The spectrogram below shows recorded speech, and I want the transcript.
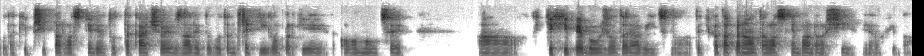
Byl taky případ vlastně, kdy to Takáčovi vzali, to byl ten třetí gol proti Olomouci, a těch chyb je bohužel teda víc. No. A teďka ta penalta vlastně byla další jeho chyba.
